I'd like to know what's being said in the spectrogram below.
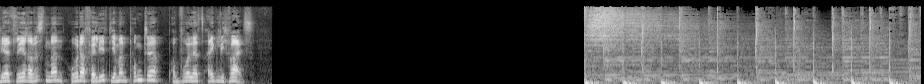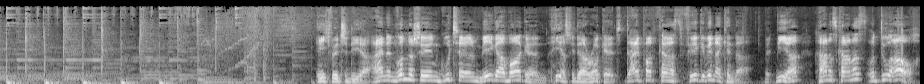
wir als Lehrer wissen dann, oder verliert jemand Punkte, obwohl er es eigentlich weiß. Ich wünsche dir einen wunderschönen guten Mega Morgen. Hier ist wieder Rocket, dein Podcast für Gewinnerkinder. Mit mir, Hannes Karnes und du auch.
